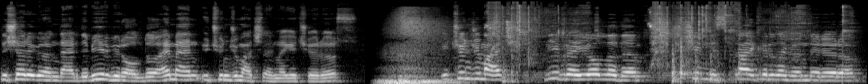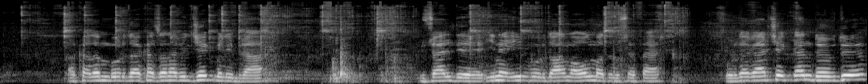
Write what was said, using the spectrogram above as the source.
dışarı gönderdi. 1-1 oldu. Hemen üçüncü maçlarına geçiyoruz. Üçüncü maç. Libra'yı yolladım. Şimdi Striker'ı da gönderiyorum. Bakalım burada kazanabilecek mi Libra? Güzeldi. Yine iyi vurdu ama olmadı bu sefer. Burada gerçekten dövdü.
